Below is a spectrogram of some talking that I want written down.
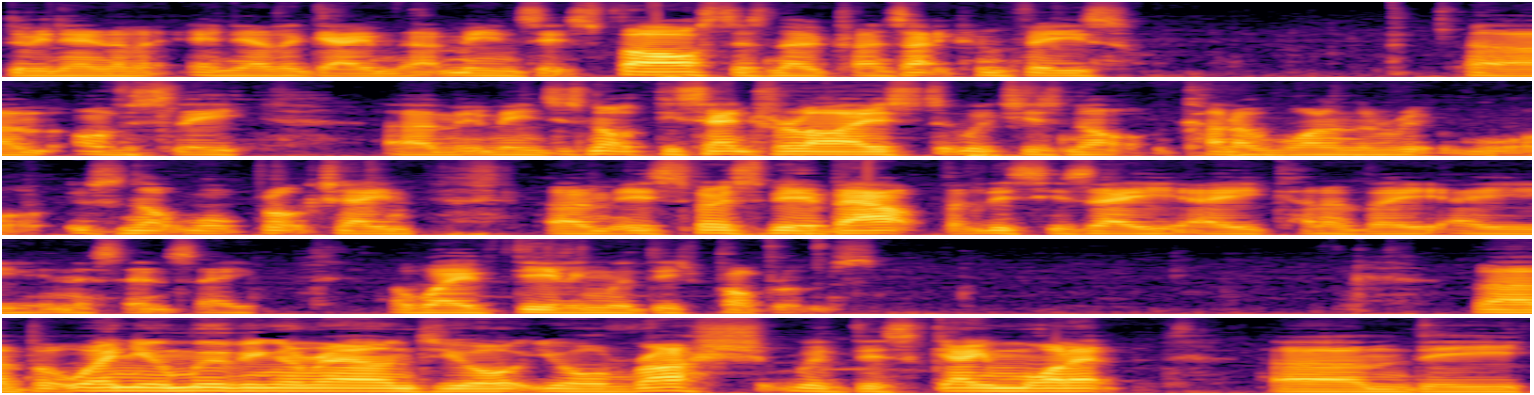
doing any other, any other game. That means it's fast. There's no transaction fees. Um, obviously, Um, it means it's not decentralized, which is not kind of one of the it's not what blockchain um, is supposed to be about. But this is a, a kind of a, a in a sense a, a way of dealing with these problems. Uh, but when you're moving around your your Rush with this game wallet, um, the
